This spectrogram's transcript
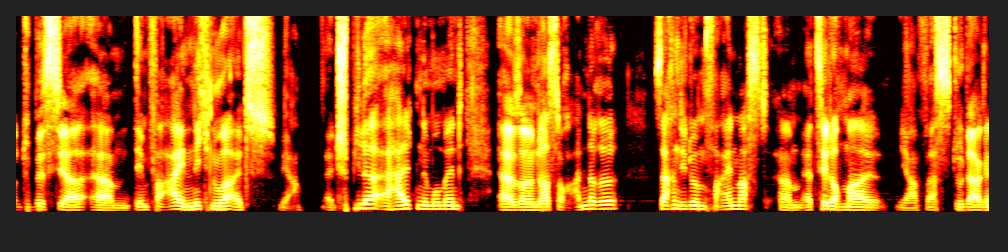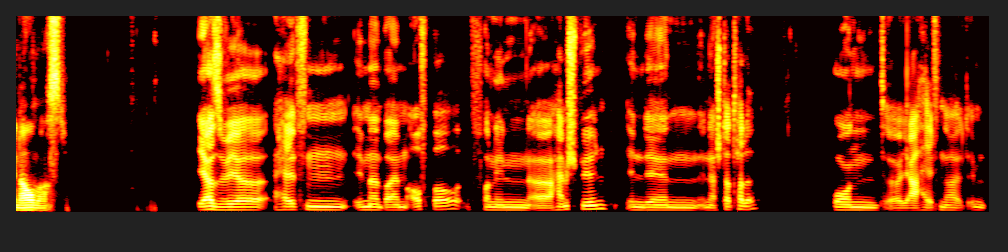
Und du bist ja ähm, dem Verein nicht nur als, ja, als Spieler erhalten im Moment, äh, sondern du hast auch andere Sachen, die du im Verein machst. Ähm, erzähl doch mal, ja, was du da genau machst. Ja, also wir helfen immer beim Aufbau von den äh, Heimspielen in, den, in der Stadthalle. Und äh, ja, helfen halt eben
